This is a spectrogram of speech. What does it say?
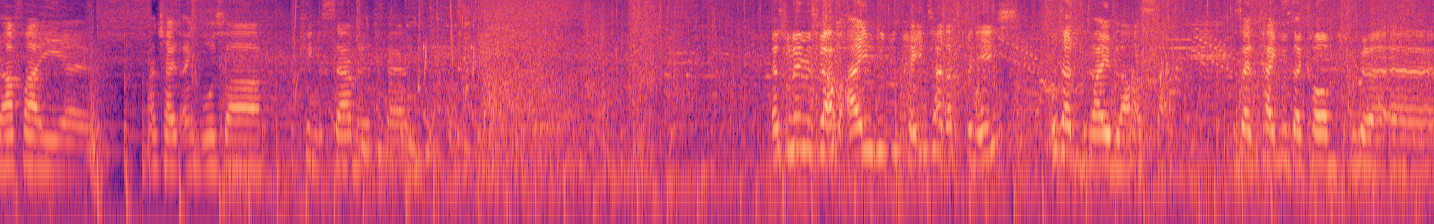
Raphael. Anscheinend ein großer King Samuel-Fan. Das Problem ist, wir haben einen guten Painter, das bin ich, und dann drei Blaster. Das ist halt kein guter Komp für äh,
